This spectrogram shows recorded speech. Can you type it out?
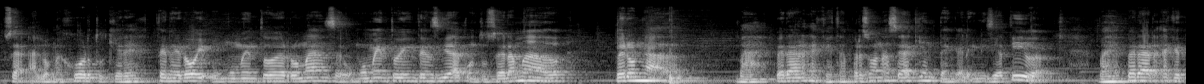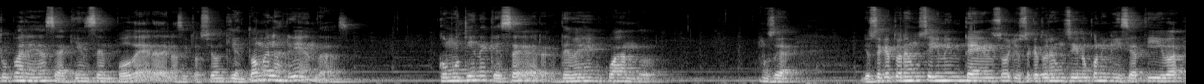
O sea, a lo mejor tú quieres tener hoy un momento de romance, un momento de intensidad con tu ser amado, pero nada, vas a esperar a que esta persona sea quien tenga la iniciativa. Vas a esperar a que tu pareja sea quien se empodere de la situación, quien tome las riendas. Como tiene que ser, de vez en cuando. O sea, yo sé que tú eres un signo intenso, yo sé que tú eres un signo con iniciativa,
